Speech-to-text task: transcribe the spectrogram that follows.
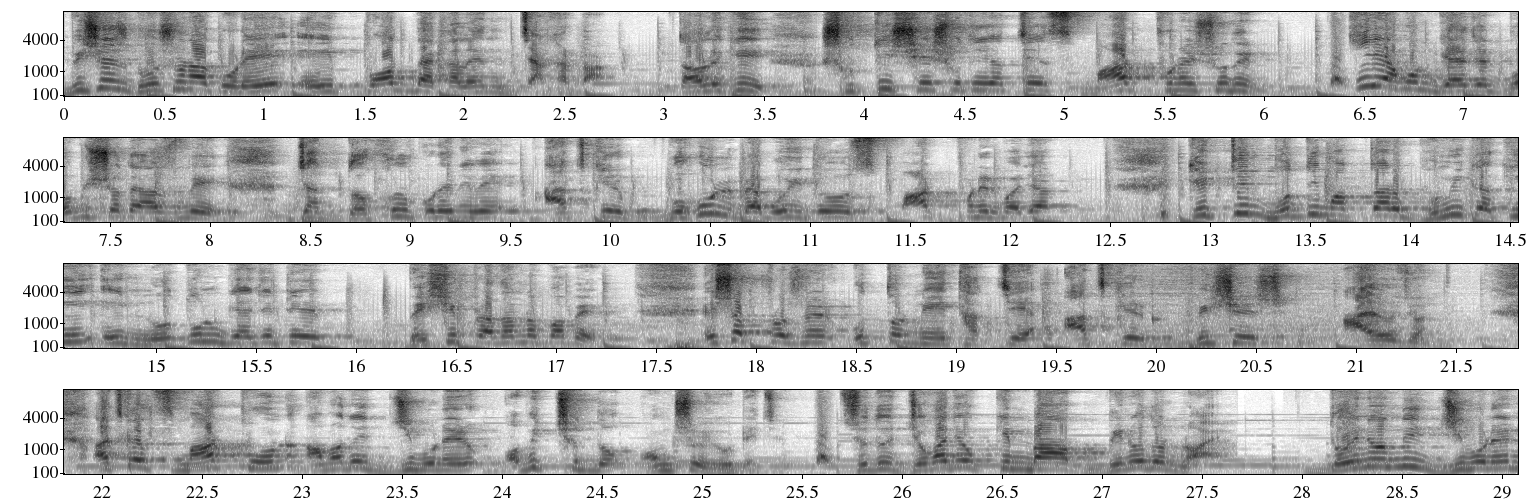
বিশেষ ঘোষণা করে এই পথ দেখালেন জাকারবার্গ। তাহলে কি সত্যি শেষ হতে যাচ্ছে স্মার্টফোনের সুদিন? কি এমন গ্যাজেট ভবিষ্যতে আসবে যা দখল করে নেবে আজকের বহুল ব্যবহৃত স্মার্টফোনের বাজার? কৃত্রিম বুদ্ধিমত্তার ভূমিকা কি এই নতুন গ্যাজেটে বেশি প্রাধান্য পাবে? এসব প্রশ্নের উত্তর নিয়ে থাকছে আজকের বিশেষ আয়োজন। আজকাল স্মার্টফোন আমাদের জীবনের অবিচ্ছেদ্য অংশ হয়ে উঠেছে। শুধু যোগাযোগ কিংবা বিনোদন নয় দৈনন্দিন জীবনের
